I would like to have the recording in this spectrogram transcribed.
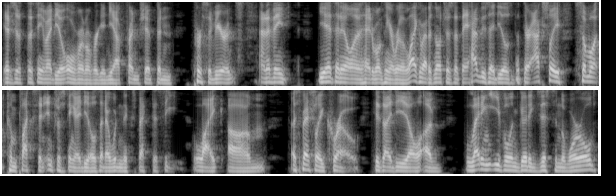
it's just the same ideal over and over again. Yeah, friendship and perseverance. And I think you hit the nail on the head. One thing I really like about it is not just that they have these ideals, but they're actually somewhat complex and interesting ideals that I wouldn't expect to see. Like, um, especially Crow, his ideal of letting evil and good exist in the world,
